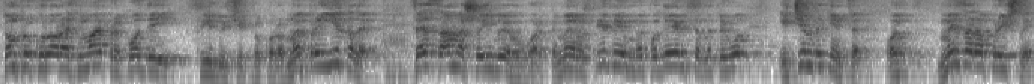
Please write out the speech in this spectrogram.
Потім прокурора знімає, приходить слідуючий прокурор. Ми приїхали, це саме, що і ви говорите. Ми розслідуємо, ми подивимося, ми того. І чим закінчиться? От ми зараз прийшли.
